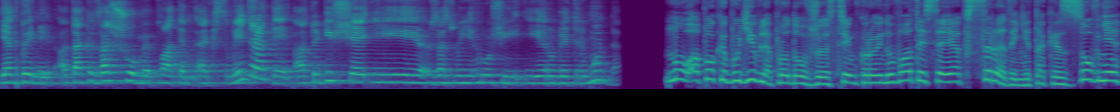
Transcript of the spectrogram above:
Якби не, а так за що ми платимо екс-витрати, а тоді ще і за свої гроші і робити ремонт. Да? Ну а поки будівля продовжує стрімко руйнуватися, як всередині, так і ззовні,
